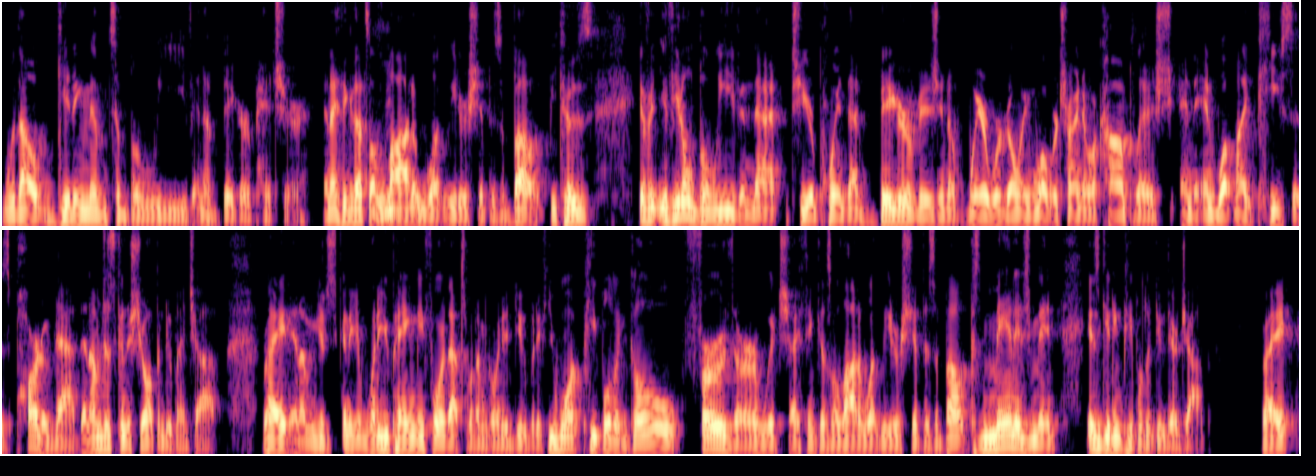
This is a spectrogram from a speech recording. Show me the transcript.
without getting them to believe in a bigger picture. And I think that's a Mhm. lot of what leadership is about because if if you don't believe in that to your point that bigger vision of where we're going, what we're trying to accomplish and and what my piece is part of that, then I'm just going to show up and do my job right? And I'm just going to get what are you paying me for? That's what I'm going to do. But if you want people to go further, which I think is a lot of what leadership is about, because management is getting people to do their job, right?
